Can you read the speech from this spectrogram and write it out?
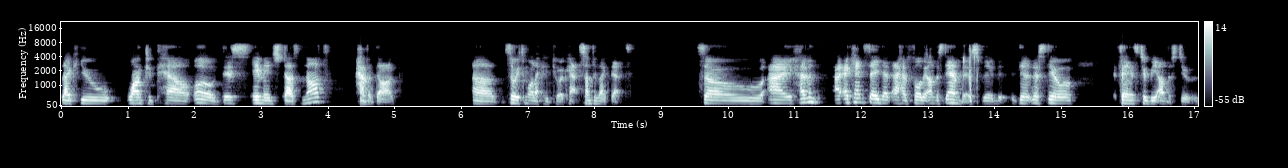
Like you want to tell, oh, this image does not have a dog. Uh, so it's more likely to a cat, something like that. So I haven't, I, I can't say that I have fully understand this. There, there's still things to be understood.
